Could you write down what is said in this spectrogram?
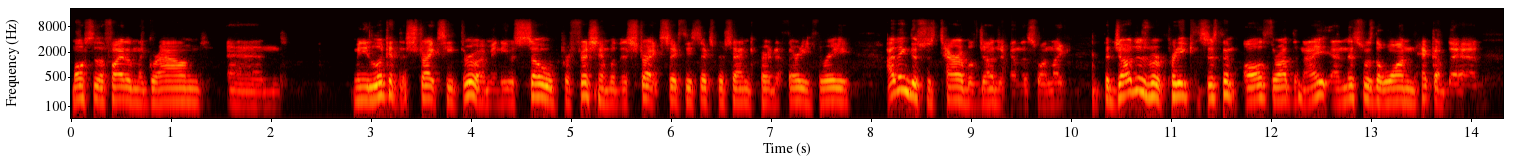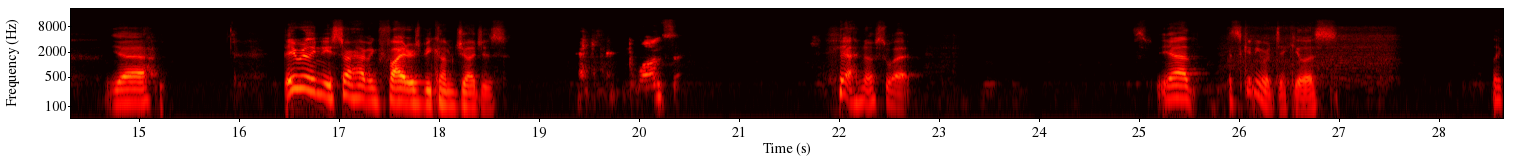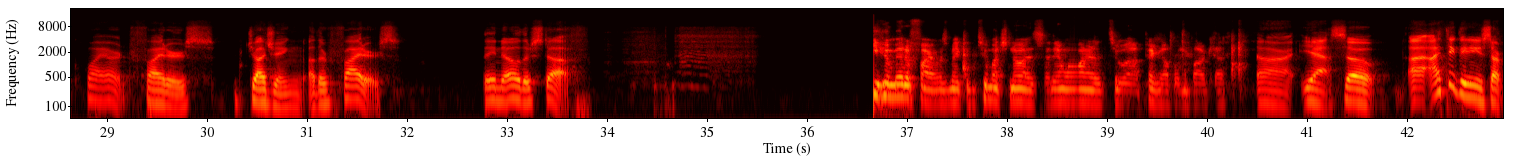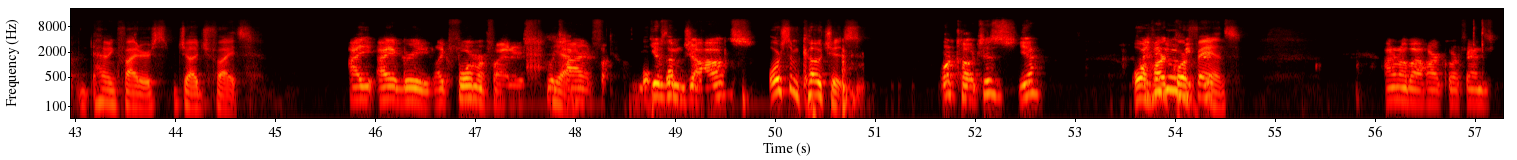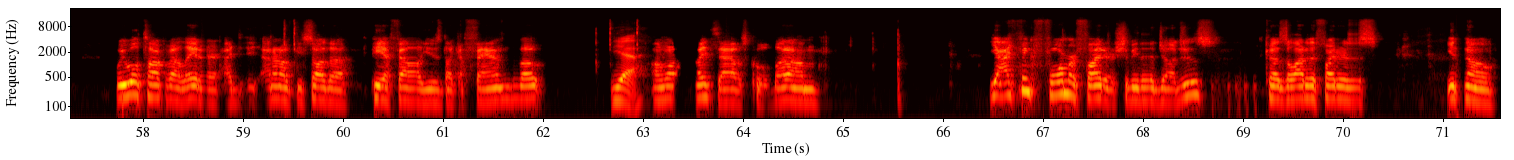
most of the fight on the ground and. I mean, you look at the strikes he threw. I mean, he was so proficient with his strikes, 66% compared to 33. I think this was terrible judging on this one. Like the judges were pretty consistent all throughout the night, and this was the one hiccup they had. Yeah. They really need to start having fighters become judges. One second. Yeah, no sweat. Yeah, it's getting ridiculous. Like, why aren't fighters judging other fighters? They know their stuff. Humidifier was making too much noise. I didn't want it to uh, pick up on the podcast. All right, yeah. So I, I think they need to start having fighters judge fights. I, I agree. Like former fighters, Yeah. retired fighters. It gives them jobs or some coaches or coaches. Yeah. or I think it would hardcore fans. I don't know about hardcore fans. We will talk about later. I, I don't know if you saw the PFL used like a fan vote Yeah, on one of the fights. That was cool. But um, yeah, I think former fighters should be the judges because a lot of the fighters, you know,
